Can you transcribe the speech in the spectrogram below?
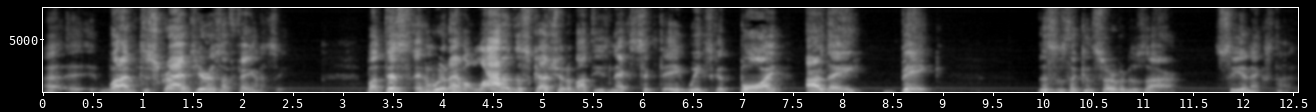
Uh, what I've described here is a fantasy. But this, and we're going to have a lot of discussion about these next six to eight weeks because, boy, are they big. This is the conservative czar. See you next time.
